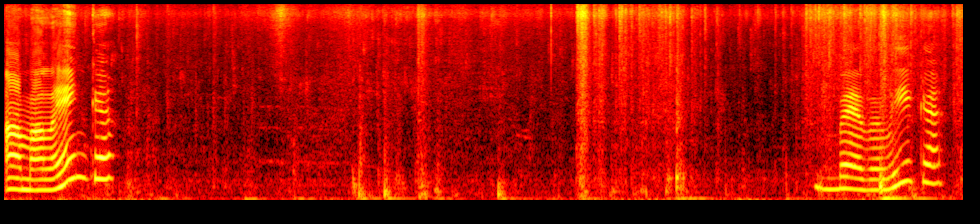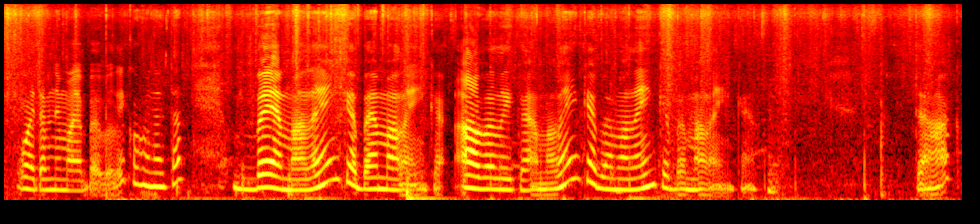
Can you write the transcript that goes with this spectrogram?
А маленьке. Б велике. Ой, там немає Б великого у нас, так? Б маленьке, Б маленьке. А велике, А маленьке, Б маленьке, Б маленьке. Так.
